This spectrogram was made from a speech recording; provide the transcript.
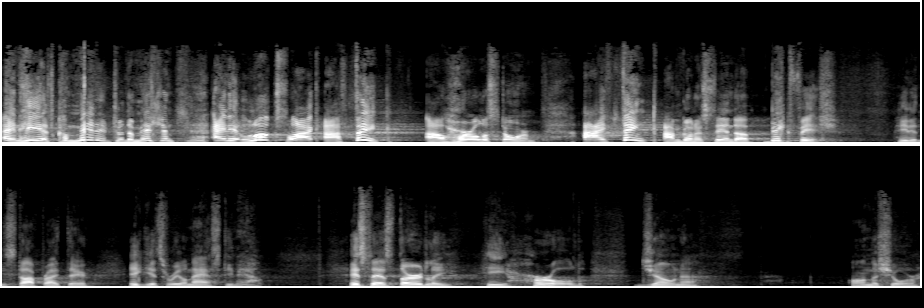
and he is committed to the mission. And it looks like, I think, I'll hurl a storm. I think I'm going to send a big fish. He didn't stop right there. It gets real nasty now. It says, thirdly, he hurled Jonah on the shore.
